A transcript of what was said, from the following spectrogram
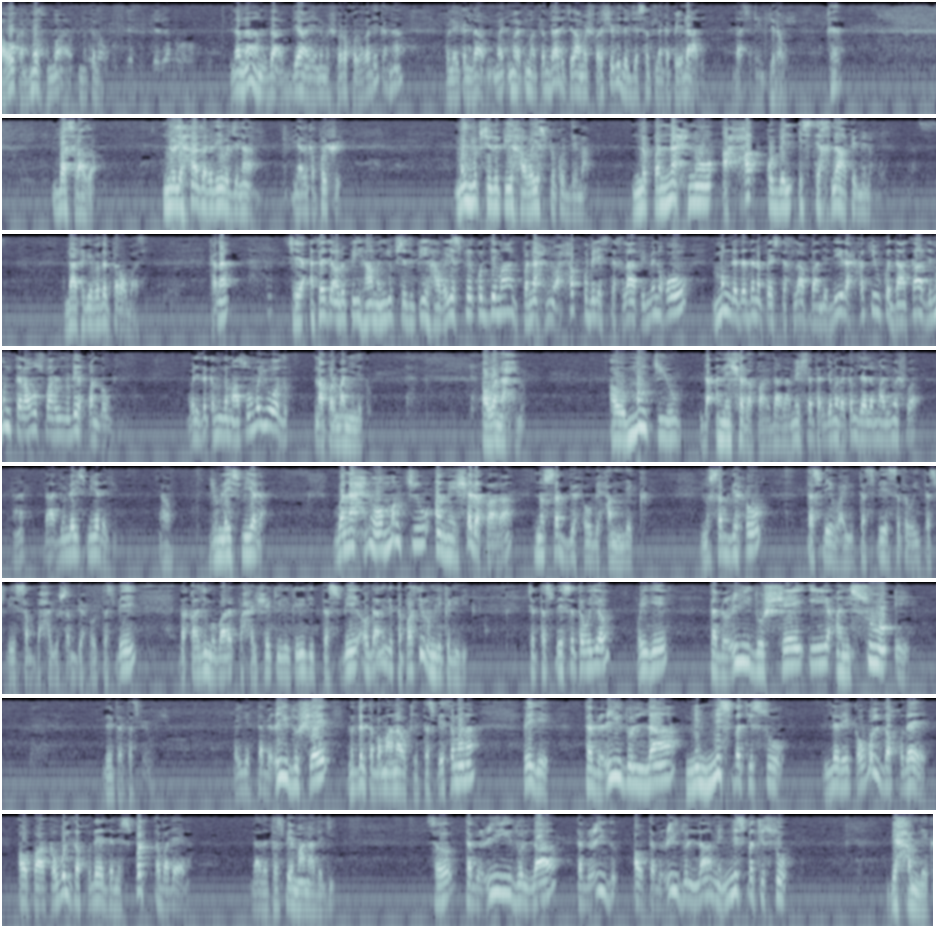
او کنه مخ مطلب نه نه نو دا بیا یې مشوره خو دغه دی کنه ولیکن دا مطلب دا چې دا مشوره شوی د جسد لکه پیدا دی دا څه ټیم کې راو خیر بس راځه نو له هغه ردی وجنا یا لکه پوښي من یفسد فی هوا یسفک الدماء نو پنحنو احق بالاستخلاف منه دا ټکی بدل تر وباسي کنه چې اتجعل فيها من يفسد فيها ويسفك الدماء فنحن حق بالاستخلاف منه منګ د دنه په استخلاف باندې ډیر حق یو کو دا کار د منګ تر اوس پر نو ډیر خوندو ولې ځکه منګ معصوم یو د نافرمانی نکو او نحن او منګ یو د همیشه د پاره دا د همیشه ترجمه د کم ځای معلومه شوه دا جمله اسمیه ده جی جمله اسمیه ده ونحن من چیو امیشه ده پارا نسبحو بحمدک نسبحو تسبیح وایو تسبیح ستوي تسبیح سبح یسبحو تسبیح د قاضی مبارک په حیشه کې لیکلي دي تسبیح او دانګه تفاسیر هم لیکلي دي چې تسبیح څه ته وایي وایي تبعید الشیء عن السوء دې ته تسبیح وي وایي تبعید الشی نو دلته په معناو کې تسبیح سمانا پیږي تبعید الله من نسبت السوء لری کول د خدای او پاکول د خدای د نسبت ته بداینه دا د تسبیح معنا ده جی سو تبعید الله تبعید او تبعید الله من نسبت السوء بحمدک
